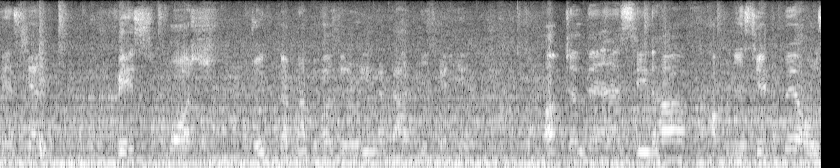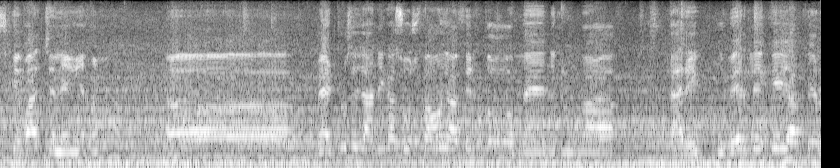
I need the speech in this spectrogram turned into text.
भी फेस वॉश जो करना बहुत ज़रूरी है ताकि के लिए। अब चलते हैं सीधा अपने सीट पे और उसके बाद चलेंगे हम मेट्रो से जाने का सोचता हूँ या फिर तो मैं निकलूँगा डायरेक्ट उबेर लेके या फिर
